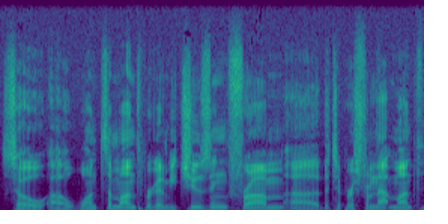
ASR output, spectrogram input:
So uh, once a month, we're going to be choosing from uh, the tippers from that month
